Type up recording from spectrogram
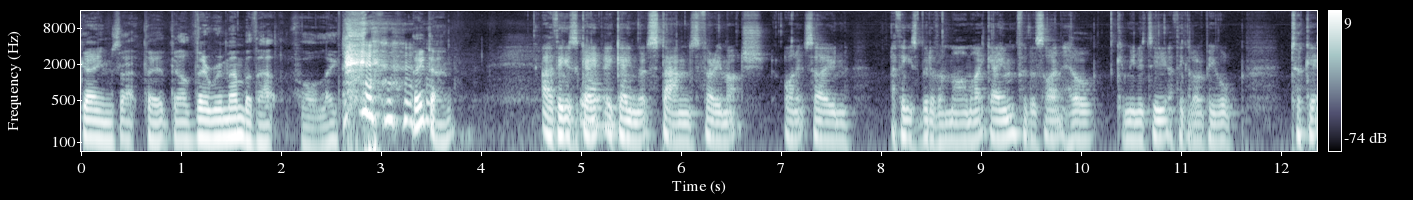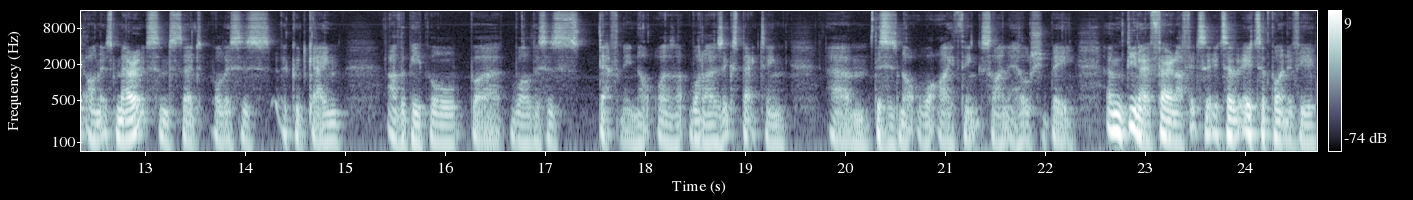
games that they they'll they remember that for later. they don't. I think it's a, game, Yeah. a game that stands very much on its own. I think it's a bit of a Marmite game for the Silent Hill community. I think a lot of people took it on its merits and said, well, this is a good game. Other people were, well, this is definitely not what I was expecting. Um, this is not what I think Silent Hill should be. And you know, fair enough. It's a, it's a it's a point of view.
